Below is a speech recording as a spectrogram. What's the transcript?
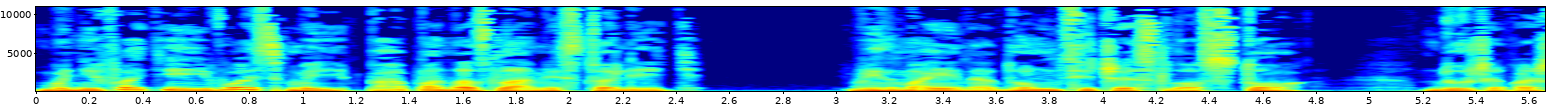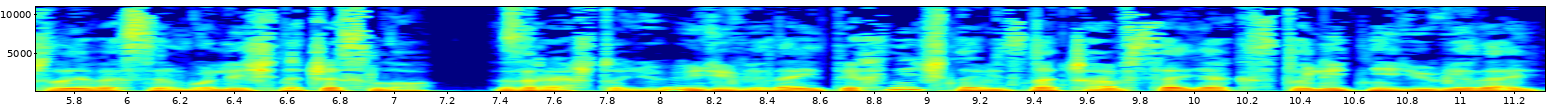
Боніфатій VIII – папа на зламі століть. Він має на думці число 100, дуже важливе символічне число. Зрештою, ювілей технічно відзначався як столітній ювілей.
